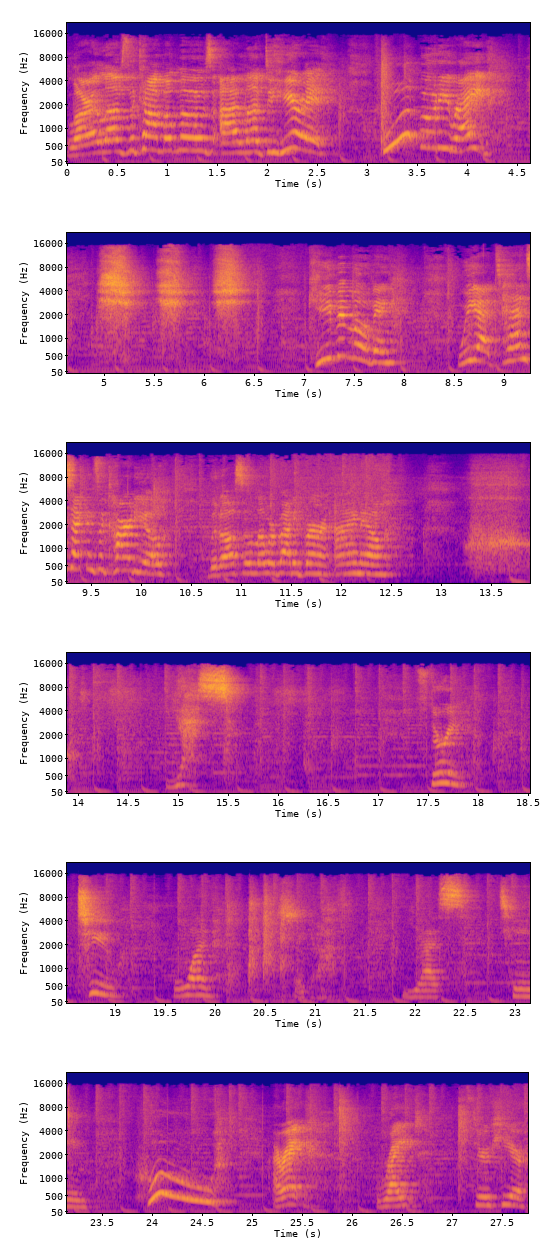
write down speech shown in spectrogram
Laura loves the combo moves. I love to hear it. Woo, booty, right? Keep it moving. We got 10 seconds of cardio, but also lower body burn. I know. Yes. Three, two, one. Shake it off. Yes, team. Whoo! All right, right through here.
